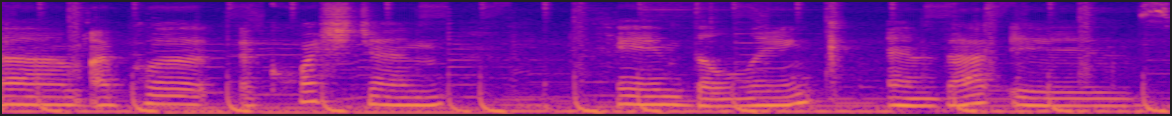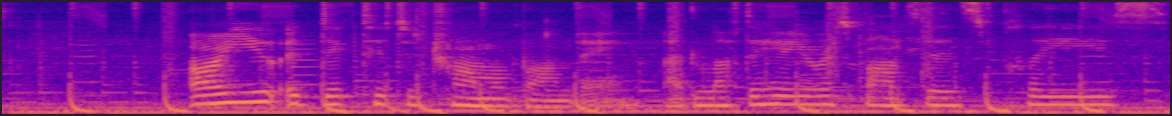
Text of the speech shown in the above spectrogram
Um, I put a question in the link, and that is Are you addicted to trauma bonding? I'd love to hear your responses. Please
